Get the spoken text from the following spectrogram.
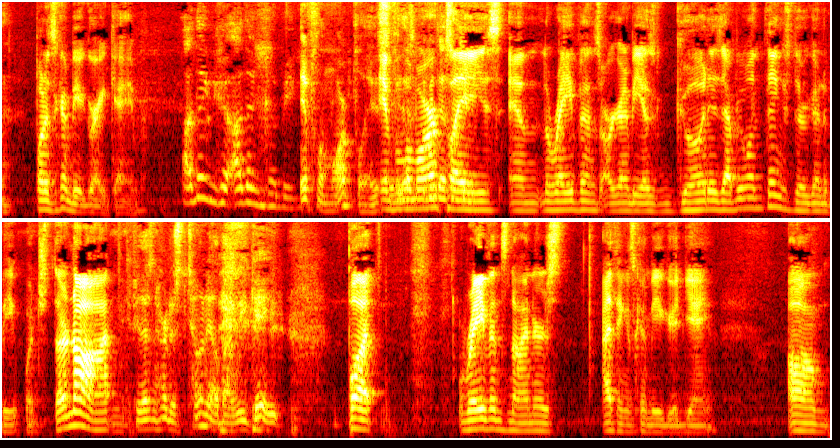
but it's gonna be a great game. I think I think it could be. If Lamar plays, if he doesn't- Lamar he doesn't get- plays and the Ravens are going to be as good as everyone thinks they're going to be, which they're not, if he doesn't hurt his toenail by week eight, but Ravens Niners, I think it's going to be a good game. Um,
